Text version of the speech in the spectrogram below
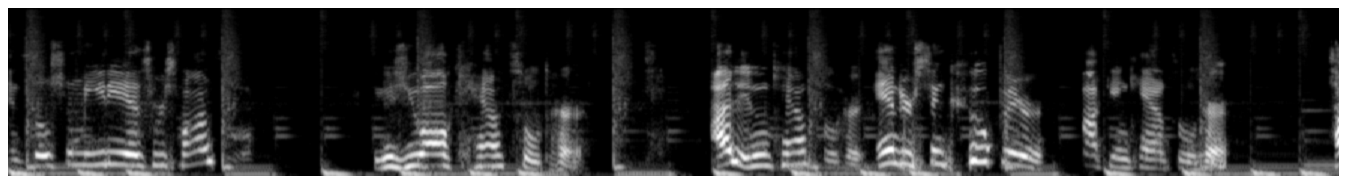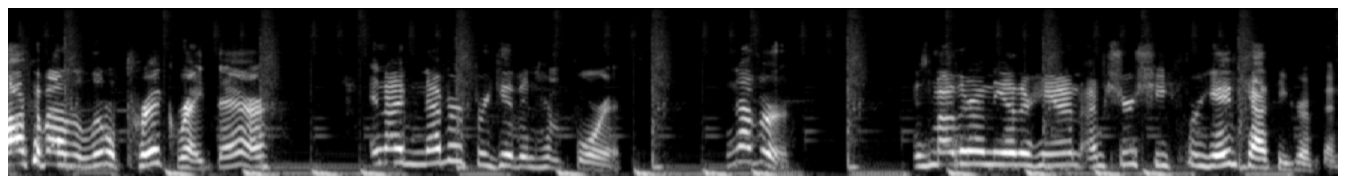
And social media is responsible because you all canceled her. I didn't cancel her. Anderson Cooper fucking canceled her. Talk about a little prick right there. And I've never forgiven him for it. Never. His mother, on the other hand, I'm sure she forgave Kathy Griffin.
